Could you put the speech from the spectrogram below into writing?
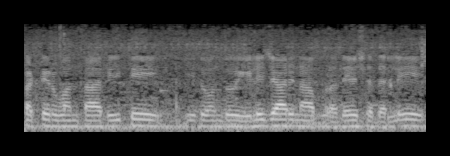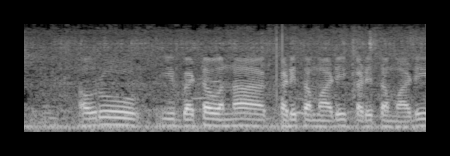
ಕಟ್ಟಿರುವಂಥ ರೀತಿ, ಇದೊಂದು ಇಳಿಜಾರಿನ ಪ್ರದೇಶದಲ್ಲಿ ಅವರು ಈ ಬೆಟ್ಟವನ್ನು ಕಡಿತ ಮಾಡಿ ಕಡಿತ ಮಾಡಿ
